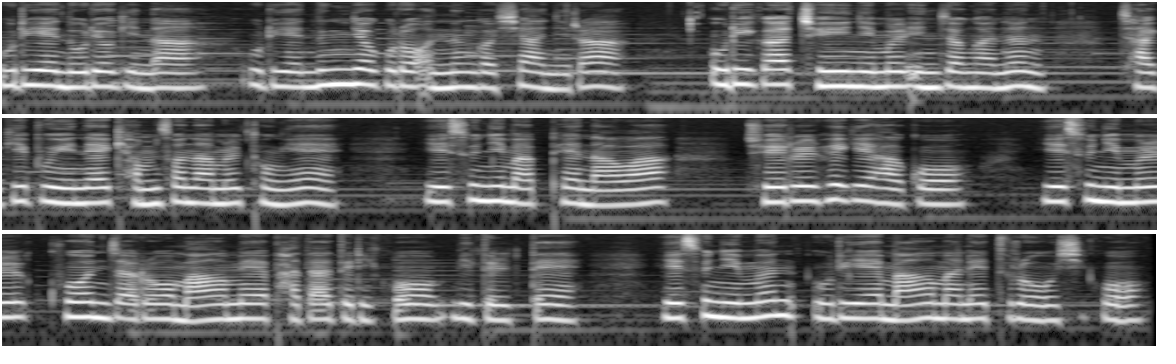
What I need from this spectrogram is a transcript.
우리의 노력이나 우리의 능력으로 얻는 것이 아니라 우리가 죄인임을 인정하는 자기 부인의 겸손함을 통해 예수님 앞에 나와 죄를 회개하고 예수님을 구원자로 마음에 받아들이고 믿을 때 예수님은 우리의 마음 안에 들어오시고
